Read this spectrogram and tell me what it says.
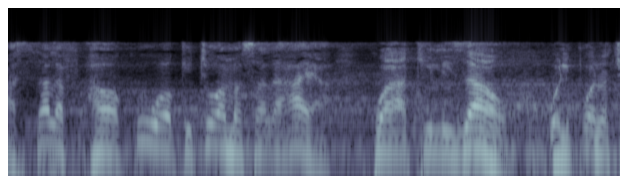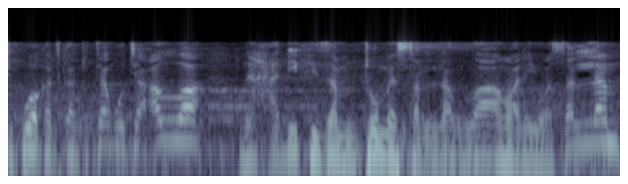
As-salaf hawakuwa wakitoa masala haya kwa akili zao walikuwa wanachukua katika kitabu cha Allah na hadithi za mtume sallallahu alaihi wasallam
